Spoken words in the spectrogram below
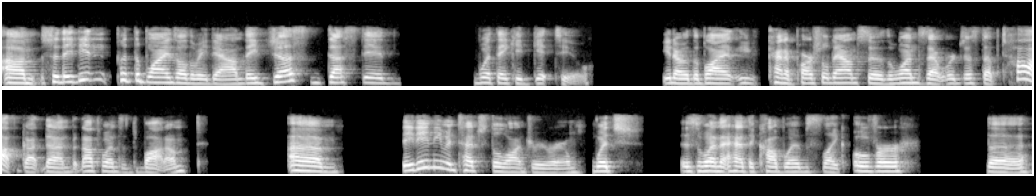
Um so they didn't put the blinds all the way down. They just dusted what they could get to. You know, the blind kind of partial down, so the ones that were just up top got done, but not the ones at the bottom. Um, they didn't even touch the laundry room, which is the one that had the cobwebs like over the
